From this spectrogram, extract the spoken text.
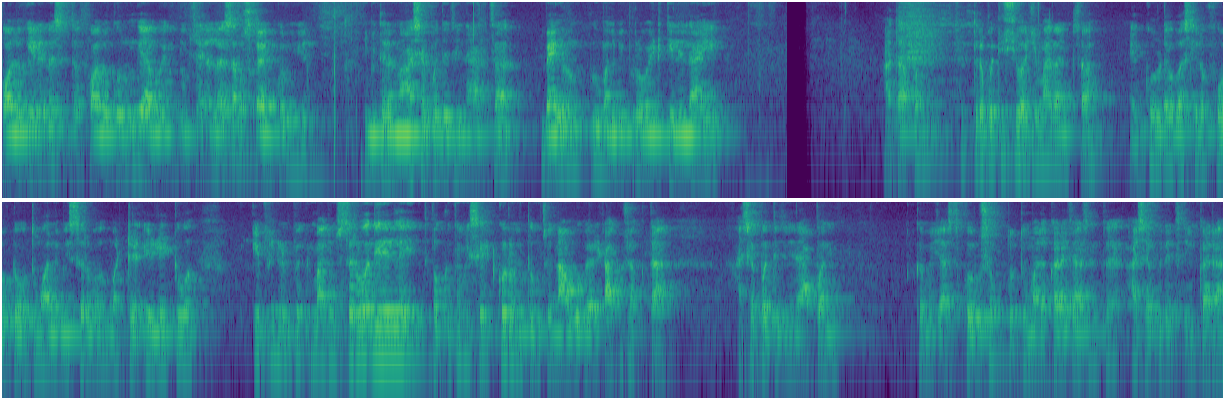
फॉलो केले नसेल तर फॉलो करून घ्या व यूट्यूब चॅनलला सबस्क्राईब करून घ्या. मित्रांनो अशा पद्धतीने आजचा बॅकग्राऊंड तुम्हाला मी प्रोव्हाइड केलेला आहे. आता आपण छत्रपती शिवाजी महाराजांचा एक घोड्यावर बसलेला फोटो तुम्हाला मी सर्व मटेरियल एडिट व इफेक्ट इफेक्ट मारून सर्व दिलेले आहेत. फक्त तुम्ही सेट करून तुमचं नाव वगैरे टाकू शकता. अशा पद्धतीने आपण कमी जास्त करू शकतो. तुम्हाला करायचं असेल तर अशा पद्धतीने करा.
